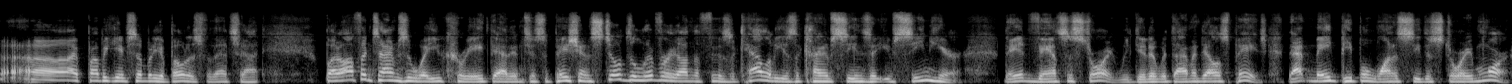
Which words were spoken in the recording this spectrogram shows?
Uh, I probably gave somebody a bonus for that shot. But oftentimes, the way you create that anticipation and still delivery on the physicality is the kind of scenes that you've seen here. They advance the story. We did it with Diamond Dallas Page. That made people want to see the story more.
